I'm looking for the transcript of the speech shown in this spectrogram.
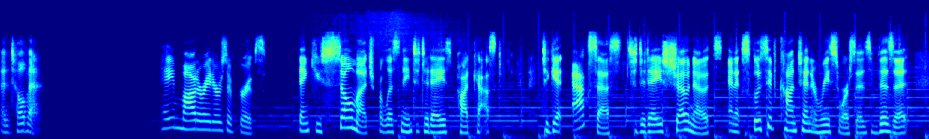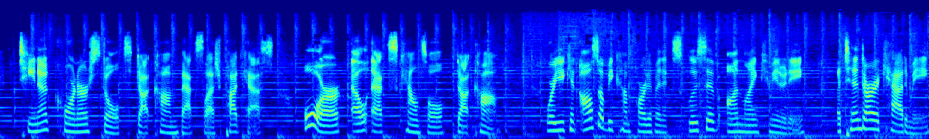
Until then. Hey, moderators of groups. Thank you so much for listening to today's podcast. To get access to today's show notes and exclusive content and resources, visit tinacornerstolz.com backslash podcast or lxcouncil.com, where you can also become part of an exclusive online community, attend our academy,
